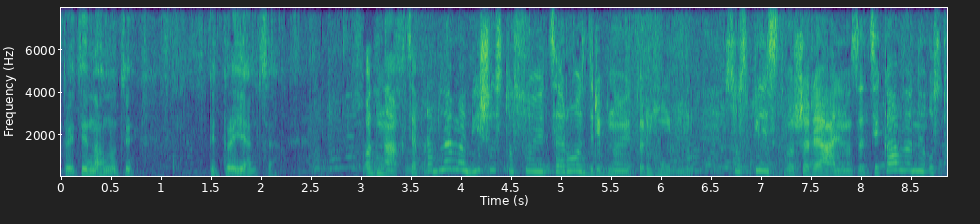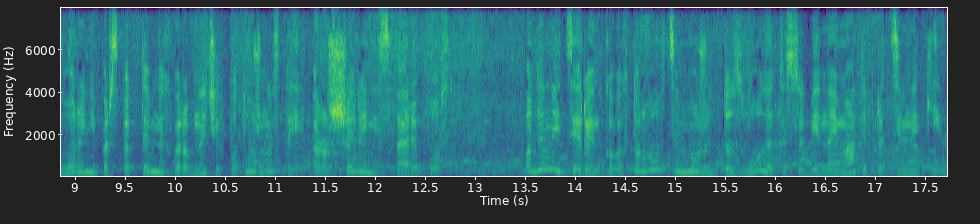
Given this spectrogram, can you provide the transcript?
прийти нагнути підприємця. Однак ця проблема більше стосується роздрібної торгівлі. Суспільство ж реально зацікавлене у створенні перспективних виробничих потужностей, розширенні сфери послуг. Одиниці ринкових торговців можуть дозволити собі наймати працівників,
